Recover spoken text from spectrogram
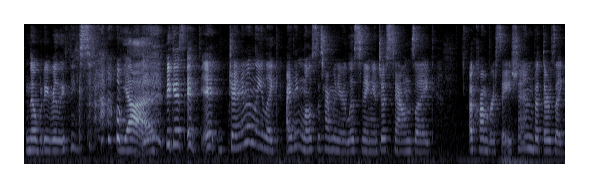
nobody really thinks about. Yeah. because it it genuinely like I think most of the time when you're listening, it just sounds like a conversation, but there's like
